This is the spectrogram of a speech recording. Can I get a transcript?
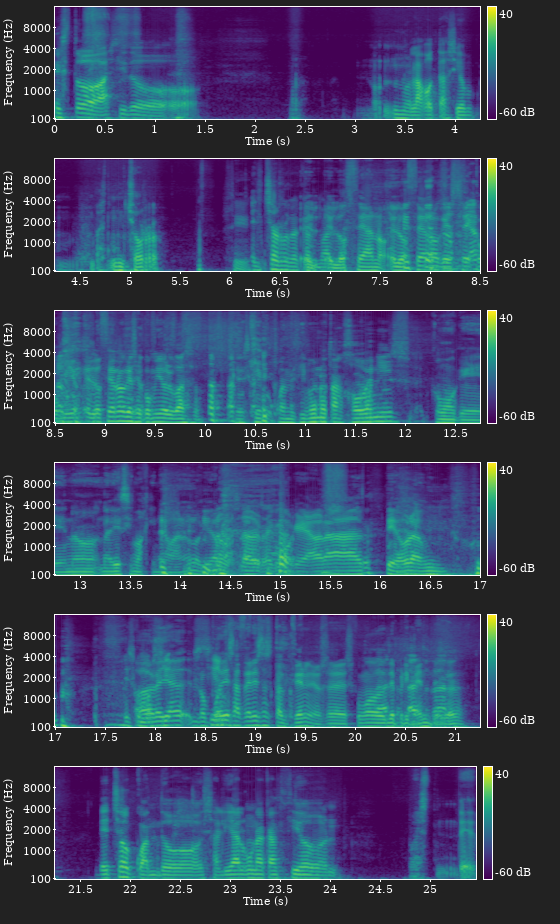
Esto ha sido. bueno, no, no la gota, ha sido un chorro. Sí. El chorro que El, el océano, el océano que se comió, el océano que se comió el vaso. Es que cuando decimos no tan jóvenes, como que no, nadie se imaginaba, ¿no? Lo que iba a pasar. la verdad como que ahora peor aún. Es como Ahora si- ya no puedes hacer esas canciones, o sea, es como Total, deprimente. total, total. claro. De hecho, cuando salía alguna canción pues, de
